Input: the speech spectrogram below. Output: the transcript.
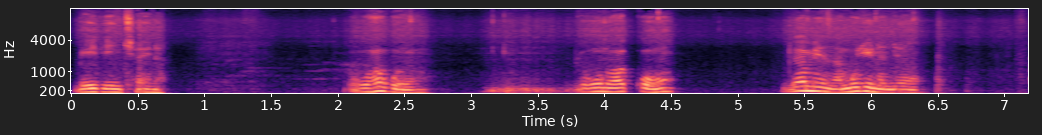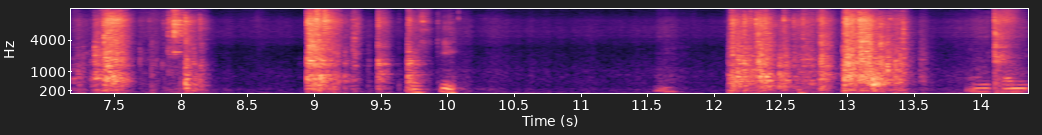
메이드 인 차이나. 요거 하고요. 음, 요거 놓았고, 그 다음에 나머지는 이제, 플라스틱. 일단,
